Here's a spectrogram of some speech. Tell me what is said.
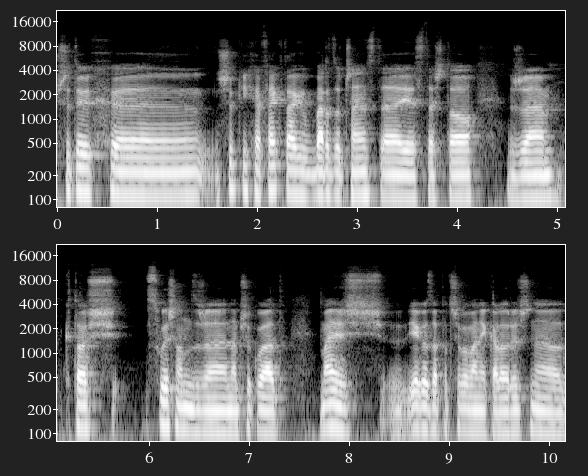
Przy tych e, szybkich efektach bardzo częste jest też to, że ktoś słysząc, że na przykład masz jego zapotrzebowanie kaloryczne,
